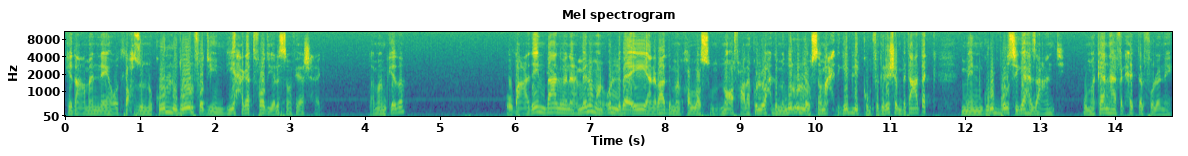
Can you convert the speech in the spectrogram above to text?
كده عملنا إيه هو تلاحظوا إن كل دول فاضيين. دي حاجات فاضية لسه ما فيهاش حاجة. تمام كده؟ وبعدين بعد ما نعملهم هنقول بقى إيه؟ يعني بعد ما نخلصهم نقف على كل واحدة من دول نقول لو سمحت جيب لي ال configuration بتاعتك من group policy جاهزة عندي ومكانها في الحتة الفلانية.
